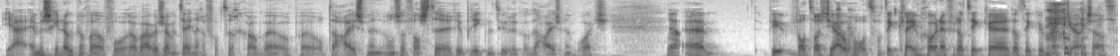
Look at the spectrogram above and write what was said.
ja, en misschien ook nog wel voor waar we zo meteen nog even op terugkomen op, op de Heisman. Onze vaste rubriek natuurlijk op de Heisman Watch. Ja. Uh, wie, wat was jouw hot? Want ik claim gewoon even dat ik, uh, dat ik met Jones had.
